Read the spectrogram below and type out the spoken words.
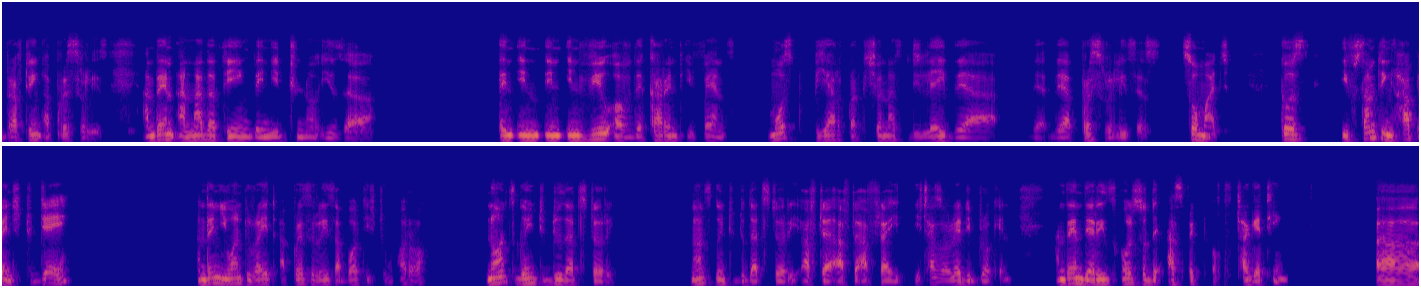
drafting a press release. And then another thing they need to know is uh, in, in, in, in view of the current events most PR practitioners delay their, their, their press releases so much. Because if something happened today, and then you want to write a press release about it tomorrow, no one's going to do that story. No one's going to do that story after after after it, it has already broken. And then there is also the aspect of targeting. Uh,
